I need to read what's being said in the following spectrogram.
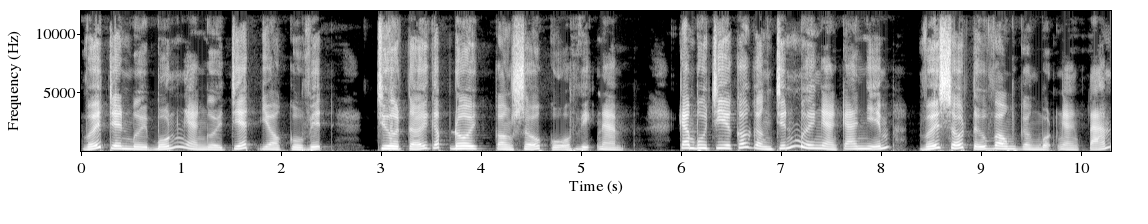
với trên 14.000 người chết do Covid, chưa tới gấp đôi con số của Việt Nam. Campuchia có gần 90.000 ca nhiễm với số tử vong gần 1.800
